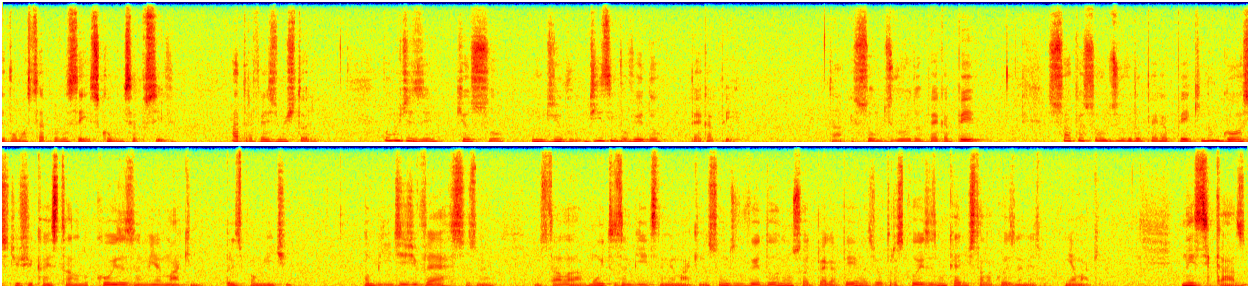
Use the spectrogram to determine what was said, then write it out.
eu vou mostrar para vocês como isso é possível, através de uma história. Vamos dizer que eu sou um desenvolvedor PHP, tá? Eu sou um desenvolvedor PHP, só que eu sou um desenvolvedor PHP que não gosta de ficar instalando coisas na minha máquina, principalmente ambientes diversos, né? Instalar muitos ambientes na minha máquina. Eu sou um desenvolvedor não só de PHP, mas de outras coisas. Não quero instalar coisas na minha, minha máquina. Nesse caso,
